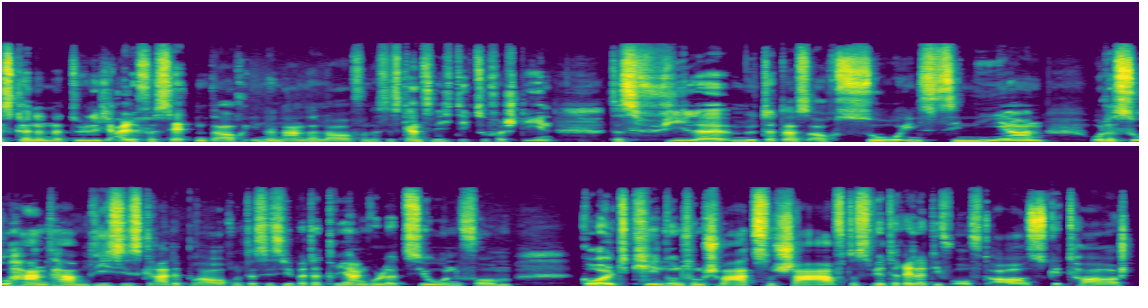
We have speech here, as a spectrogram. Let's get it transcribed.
es können natürlich alle Facetten da auch ineinander laufen. Das ist ganz wichtig zu verstehen, dass viele Mütter das auch so inszenieren oder so handhaben, wie sie es gerade brauchen. Das ist wie bei der Triangulation vom Goldkind und vom schwarzen Schaf. Das wird relativ oft ausgetauscht,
